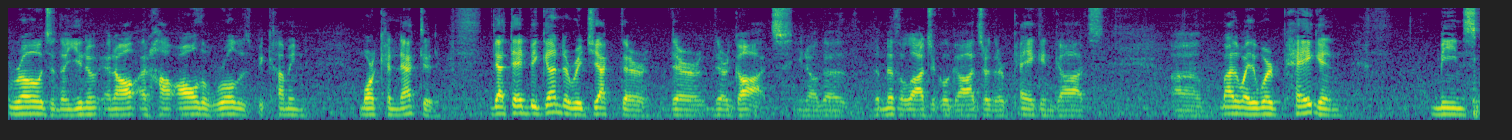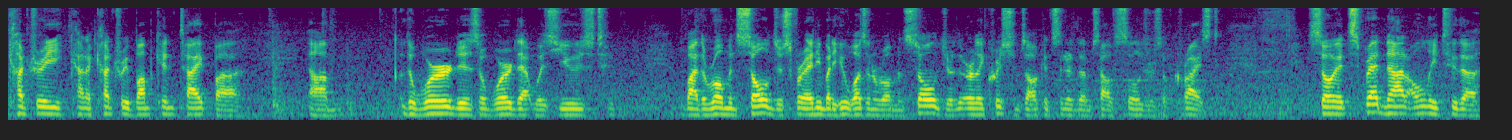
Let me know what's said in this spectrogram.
roads and the you know and all and how all the world is becoming more connected, that they'd begun to reject their their their gods. You know the the mythological gods or their pagan gods. Um, by the way, the word pagan means country, kind of country bumpkin type. Uh, um, the word is a word that was used by the Roman soldiers for anybody who wasn't a Roman soldier. The early Christians all considered themselves soldiers of Christ. So it spread not only to the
